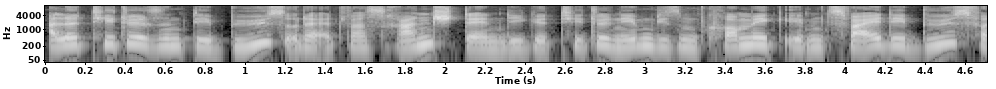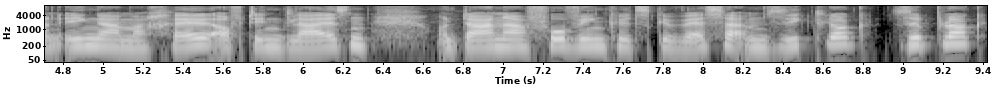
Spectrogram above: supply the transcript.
Alle Titel sind Debüts oder etwas randständige Titel. Neben diesem Comic eben zwei Debüts von Inga Machel auf den Gleisen und Dana Vohwinkels Gewässer im Ziploc.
